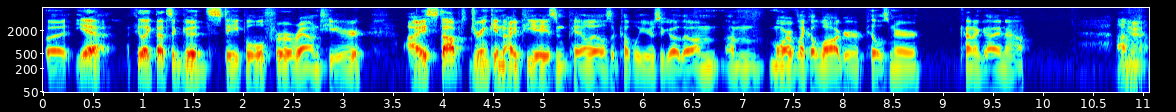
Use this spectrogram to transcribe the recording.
but yeah, I feel like that's a good staple for around here. I stopped drinking IPAs and pale ales a couple years ago, though. I'm I'm more of like a lager pilsner kind of guy now. I'm Yeah.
